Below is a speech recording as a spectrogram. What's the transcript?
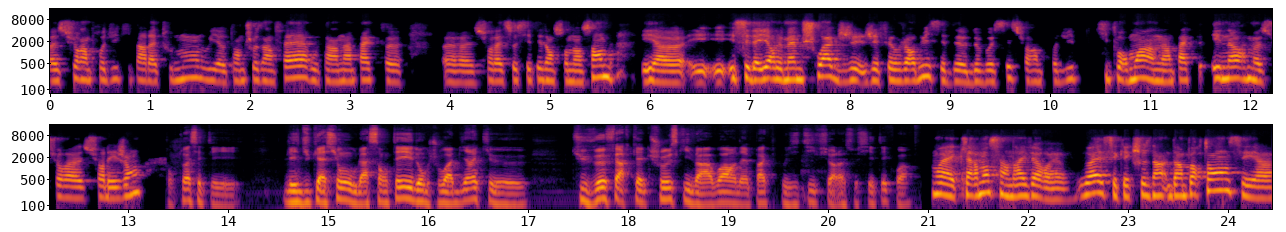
euh, sur un produit qui parle à tout le monde, où il y a autant de choses à faire, où tu as un impact euh, sur la société dans son ensemble. Et, euh, et, et c'est d'ailleurs le même choix que j'ai fait aujourd'hui, c'est de, de, bosser sur un produit qui, pour moi, a un impact énorme sur, sur les gens. Pour toi, c'était l'éducation ou la santé, donc je vois bien que tu veux faire quelque chose qui va avoir un impact positif sur la société, quoi. Ouais, clairement, c'est un driver. Ouais, ouais c'est quelque chose d'important. C'est euh,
